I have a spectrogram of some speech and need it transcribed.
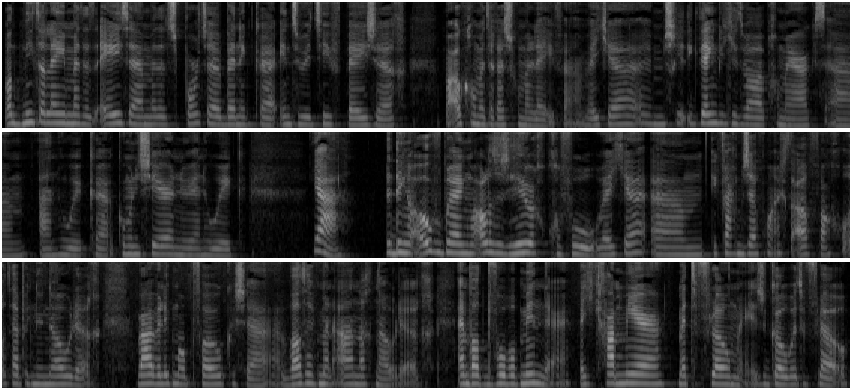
want niet alleen met het eten en met het sporten ben ik uh, intuïtief bezig, maar ook gewoon met de rest van mijn leven. Weet je, misschien, ik denk dat je het wel hebt gemerkt um, aan hoe ik uh, communiceer nu en hoe ik ja, de dingen overbreng. Maar alles is heel erg op gevoel, weet je. Um, ik vraag mezelf gewoon echt af van, wat heb ik nu nodig? Waar wil ik me op focussen? Wat heeft mijn aandacht nodig? En wat bijvoorbeeld minder? Weet je, ik ga meer met de flow mee, dus go with the flow.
